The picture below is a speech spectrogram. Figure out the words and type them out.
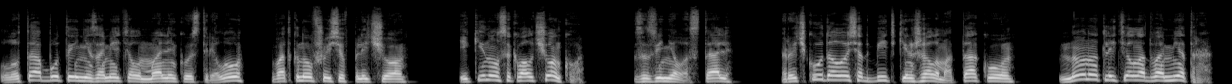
Лута будто и не заметил маленькую стрелу, воткнувшуюся в плечо, и кинулся к волчонку. Зазвенела сталь, рычку удалось отбить кинжалом атаку, но он отлетел на два метра.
